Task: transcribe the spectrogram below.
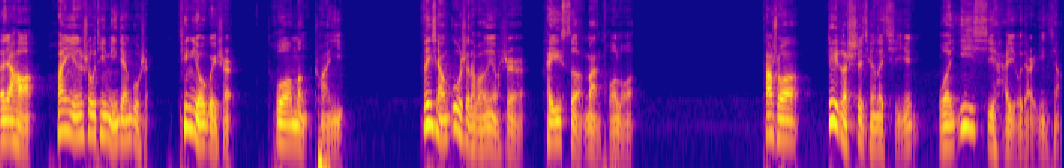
大家好，欢迎收听民间故事，听有鬼事儿，托梦传译。分享故事的朋友是黑色曼陀罗。他说这个事情的起因，我依稀还有点印象。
